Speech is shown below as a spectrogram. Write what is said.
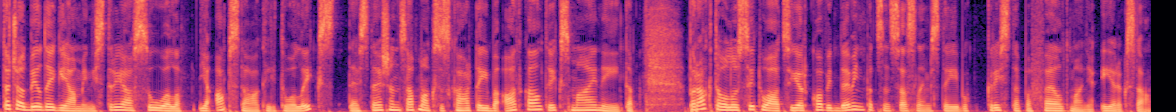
taču atbildīgajā ministrijā sola, ja apstākļi to liks, testēšanas apmaksas kārtība atkal tiks mainīta. Par aktuālo situāciju ar covid Covid-19 saslimstību Kristapa Feldmaņa ierakstā.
